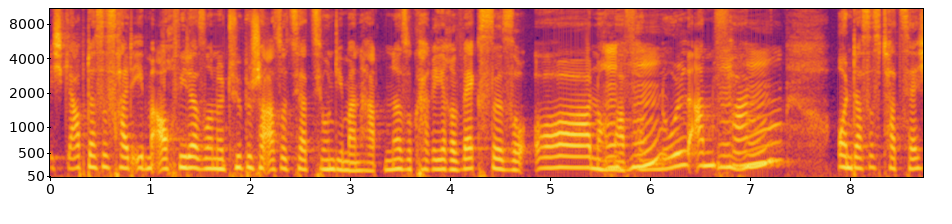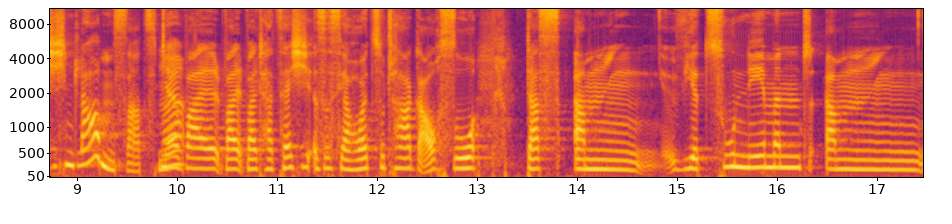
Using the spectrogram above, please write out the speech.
Ich glaube, das ist halt eben auch wieder so eine typische Assoziation, die man hat. Ne? So Karrierewechsel, so, oh, nochmal mhm. von Null anfangen. Mhm. Und das ist tatsächlich ein Glaubenssatz, ne? Ja. weil, weil, weil tatsächlich ist es ja heutzutage auch so, dass ähm, wir zunehmend ähm,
